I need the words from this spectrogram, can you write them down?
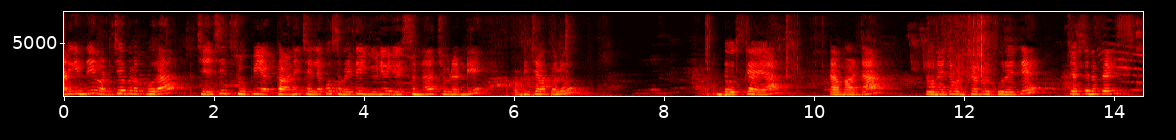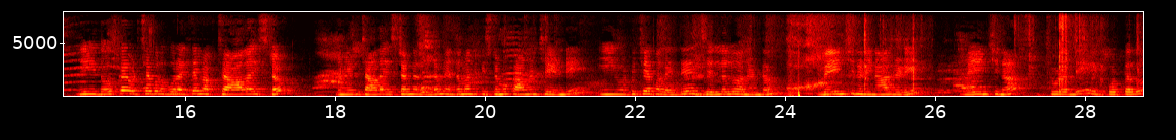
అడిగింది వట్టి చేపల కూర చేసి చూపి ఎక్క అని. చెల్లె కోసం అయితే వీడియో చేస్తున్నా. చూడండి. వట్టి చేపలు దోసకాయ టమాటా తోనైతే వట్టి చేపల కూర అయితే చేస్తున్నా ఫ్రెండ్స్. ఈ దోసకాయ వట్టి చేపల కూర అయితే మాకు చాలా ఇష్టం. మేమైతే చాలా ఇష్టంగా తింటాం. ఎంతమందికి ఇష్టమో కామెంట్ చేయండి. ఈ ఒట్టి చేపలు అయితే జల్లలు అని అంటాం. వేయించిన నేను ఆల్రెడీ వేయించిన. చూడండి పొట్టలు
